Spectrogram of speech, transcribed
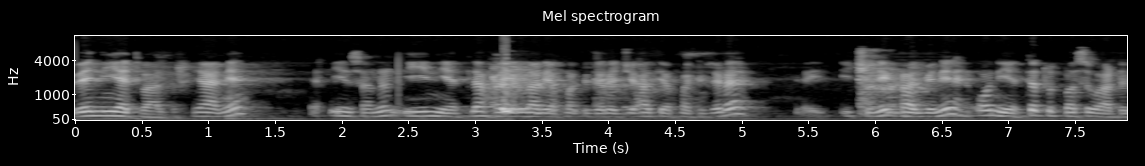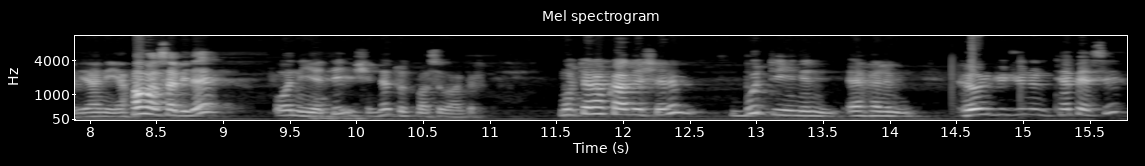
ve niyet vardır. Yani insanın iyi niyetle hayırlar yapmak üzere, cihat yapmak üzere içini, kalbini o niyette tutması vardır. Yani yapamasa bile o niyeti içinde tutması vardır. Muhterem kardeşlerim, bu dinin efendim hörgücünün tepesi,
